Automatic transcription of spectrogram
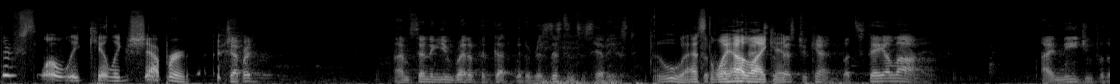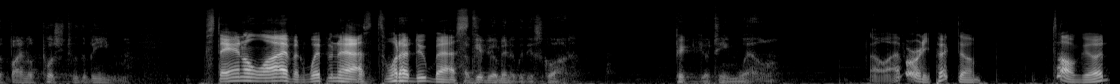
They're slowly killing Shepard. Shepard, I'm sending you right up the gut where the resistance is heaviest. Ooh, that's the way I like it. best you can, but stay alive. I need you for the final push to the beam. Staying alive and whipping ass. It's what I do best. I'll give you a minute with your squad. Pick your team well. Oh, I've already picked them. It's all good.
